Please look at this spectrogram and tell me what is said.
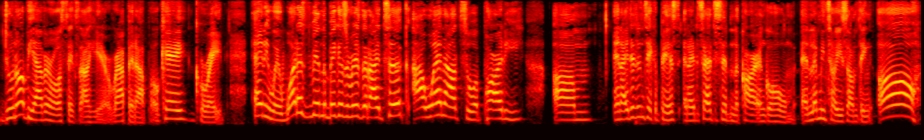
do not be having raw sex out here. Wrap it up. Okay. Great. Anyway, what has been the biggest risk that I took? I went out to a party. Um, and I didn't take a piss and I decided to sit in the car and go home. And let me tell you something. Oh,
